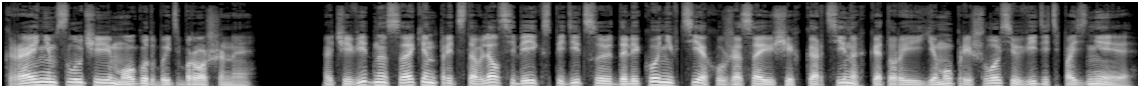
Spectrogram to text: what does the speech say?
в крайнем случае могут быть брошены. Очевидно, Сакин представлял себе экспедицию далеко не в тех ужасающих картинах, которые ему пришлось увидеть позднее,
